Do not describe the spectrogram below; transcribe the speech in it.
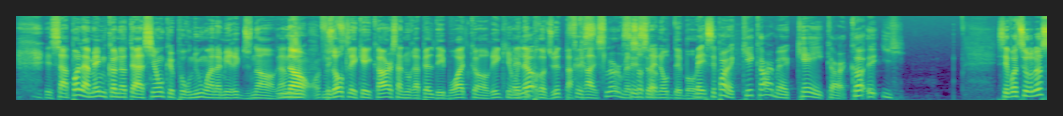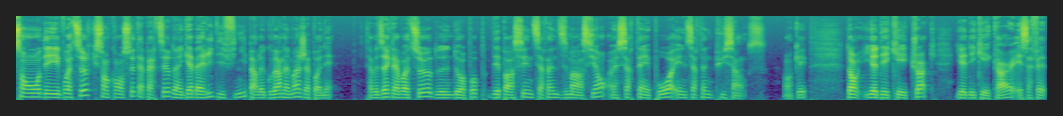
et ça n'a pas la même connotation que pour nous en Amérique du Nord. hein? Non, Nous autres, les K-Cars, ça nous rappelle des boîtes carrées qui ont été produites par Chrysler, mais ça, ça. c'est un autre débat. Mais c'est pas un K-Car, mais un K-Car. K-E-I. Ces voitures-là sont des voitures qui sont construites à partir d'un gabarit défini par le gouvernement japonais. Ça veut dire que la voiture ne doit pas dépasser une certaine dimension, un certain poids et une certaine puissance. OK? Donc, il y a des K-Trucks, il y a des K-Cars, et ça fait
